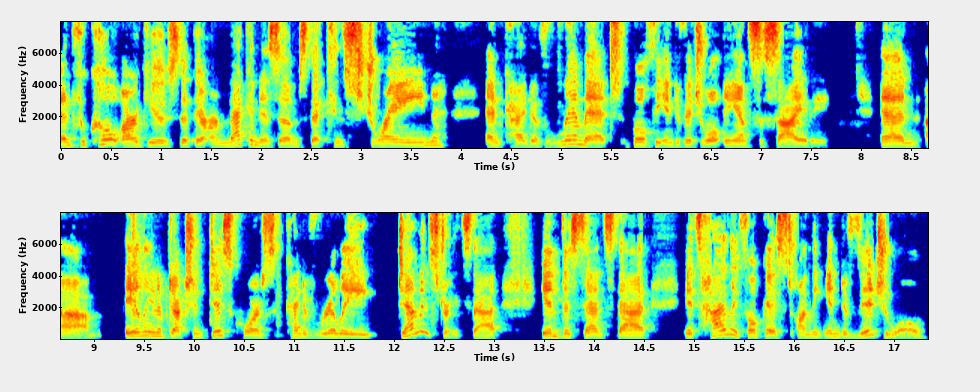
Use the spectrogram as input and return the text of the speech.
And foucault argues that there are mechanisms that constrain and kind of limit both the individual and society and um, alien abduction discourse kind of really demonstrates that in the sense that it's highly focused on the individual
